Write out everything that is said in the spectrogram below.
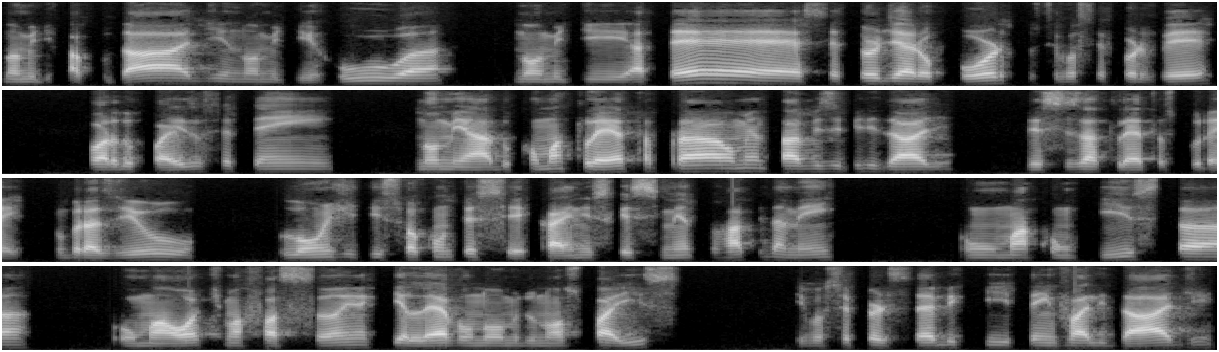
nome de faculdade, nome de rua, nome de até setor de aeroporto, se você for ver, fora do país você tem nomeado como atleta para aumentar a visibilidade desses atletas por aí. No Brasil, longe disso acontecer, cai no esquecimento rapidamente uma conquista, uma ótima façanha que eleva o nome do nosso país e você percebe que tem validade,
